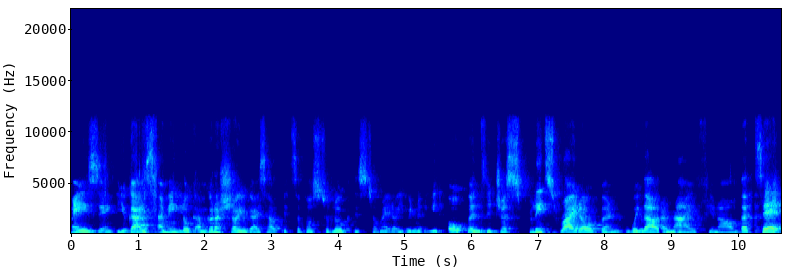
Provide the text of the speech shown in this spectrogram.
amazing. You guys, I mean, look, I'm gonna show you guys how it's supposed to look, this tomato. It opens, it just splits right open without yeah. a knife, you know. That's it.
